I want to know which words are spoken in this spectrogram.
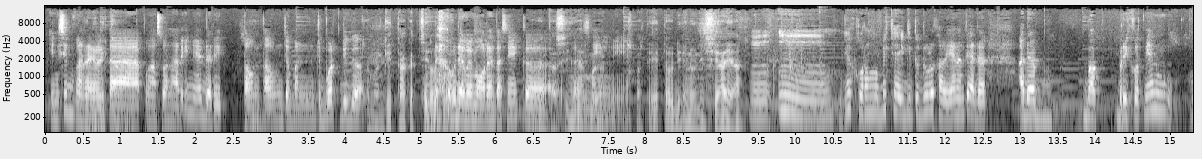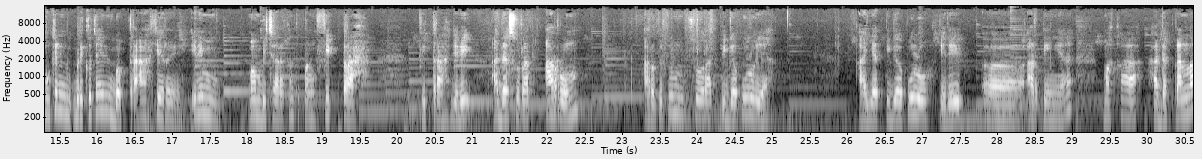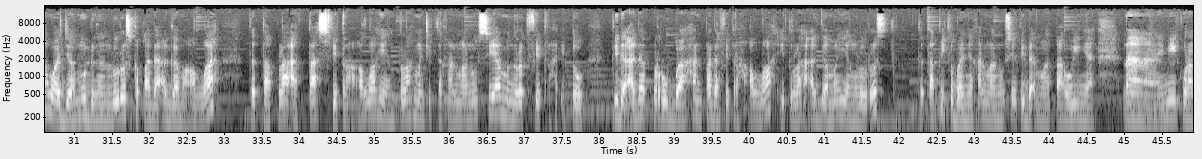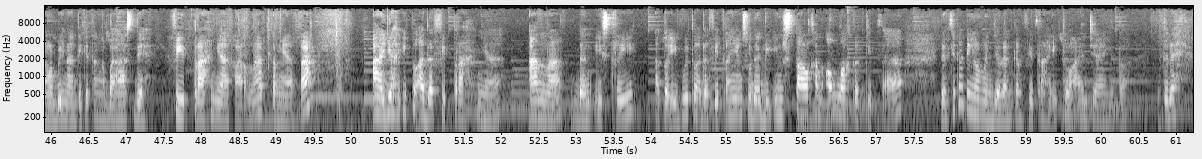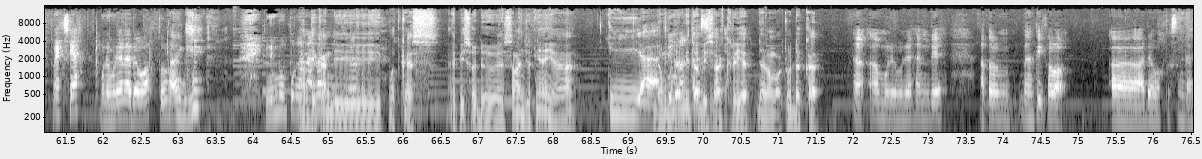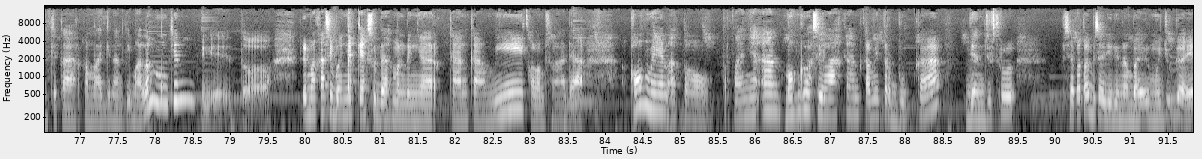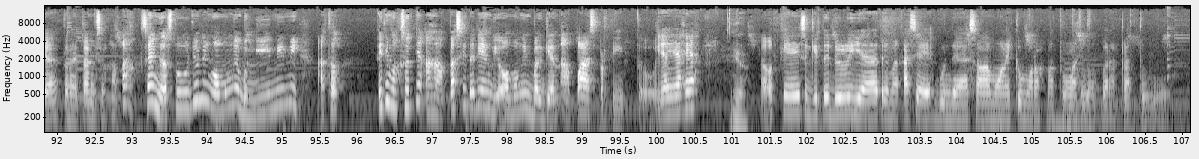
ini sih bukan realita pengasuhan hari ini ya dari tahun-tahun zaman jebot juga. Zaman kita kecil udah udah memang orientasinya ke orientasinya ke sini. seperti itu di Indonesia ya. Mm-mm. ya kurang lebih kayak gitu dulu kali ya. Nanti ada ada bab berikutnya mungkin berikutnya ini bab terakhir nih. Ini membicarakan tentang fitrah. Fitrah. Jadi ada surat arum arum itu surat 30 ya. Ayat 30 jadi eh, artinya maka hadapkanlah wajahmu dengan lurus kepada agama Allah. Tetaplah atas fitrah Allah yang telah menciptakan manusia menurut fitrah itu. Tidak ada perubahan pada fitrah Allah. Itulah agama yang lurus tetapi kebanyakan manusia tidak mengetahuinya. Nah ini kurang lebih nanti kita ngebahas deh fitrahnya. Karena ternyata ayah itu ada fitrahnya anak dan istri atau ibu itu ada fitrah yang sudah diinstalkan Allah ke kita. Dan kita tinggal menjalankan fitrah itu aja gitu. Itu deh. Next ya. Mudah-mudahan ada waktu lagi. Ini mumpung nantikan anak-anak di tidur. podcast episode selanjutnya ya. Iya mudah-mudahan kita bisa create dalam waktu dekat Uh, uh, mudah-mudahan deh. Atau nanti kalau uh, ada waktu senggang kita rekam lagi nanti malam mungkin gitu. Terima kasih banyak ya sudah mendengarkan kami. Kalau misalnya ada komen atau pertanyaan monggo silahkan kami terbuka. Dan justru siapa tahu bisa jadi nambah ilmu juga ya. Ternyata misalkan ah saya nggak setuju nih ngomongnya begini nih. Atau ini maksudnya apa sih tadi yang diomongin? Bagian apa? Seperti itu. Ya ya ya ya Oke, segitu dulu ya. Terima kasih Ayah Bunda. Assalamualaikum warahmatullahi wabarakatuh.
